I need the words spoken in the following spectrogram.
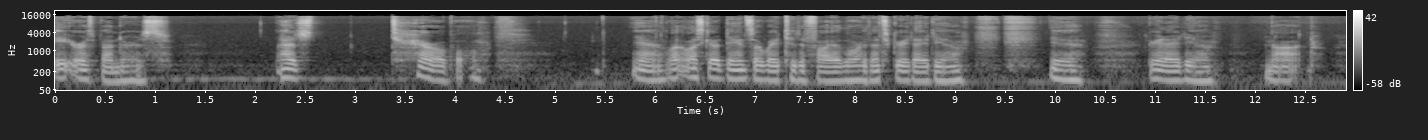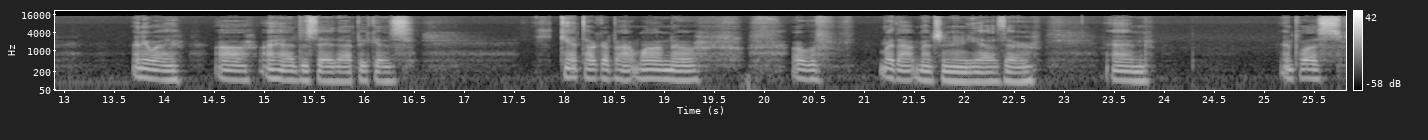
eight earthbenders. That's terrible. Yeah, let, us go dance our way to the Fire Lord. That's a great idea. yeah, great idea. Not. Anyway, uh, I had to say that because you can't talk about one or without mentioning the other. And and plus,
